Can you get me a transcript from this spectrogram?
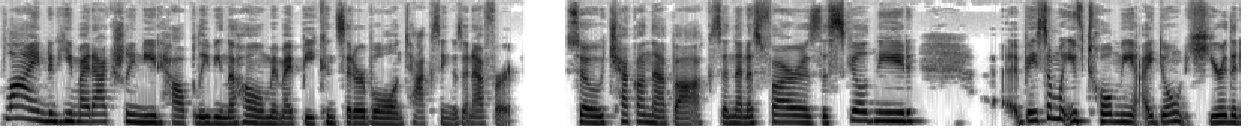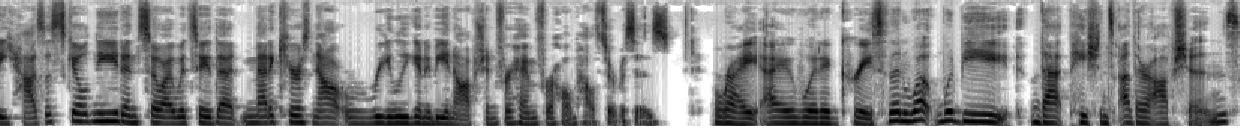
blind and he might actually need help leaving the home. It might be considerable and taxing as an effort. So check on that box. And then as far as the skilled need, based on what you've told me, I don't hear that he has a skilled need. And so I would say that Medicare is not really going to be an option for him for home health services. Right. I would agree. So then what would be that patient's other options?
